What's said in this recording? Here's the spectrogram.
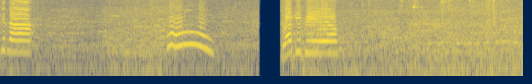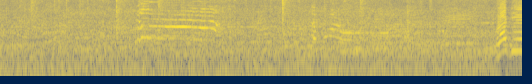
lagi nak Woohoo. lagi Bill. Lagi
